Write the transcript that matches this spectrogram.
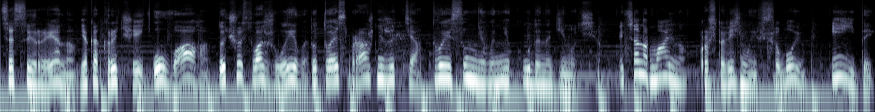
це сирена, яка кричить: Увага! Тут щось важливе, тут твоє справжнє життя. Твої сумніви нікуди не дінуться. І це нормально. Просто візьми їх з собою і йди.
